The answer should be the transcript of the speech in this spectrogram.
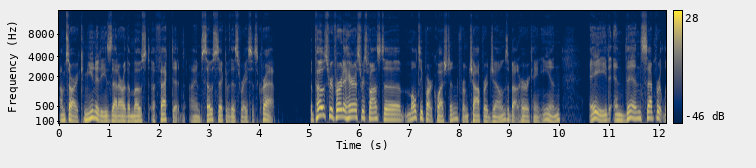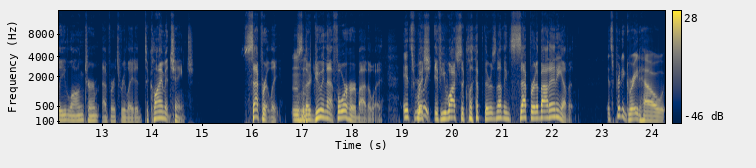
I'm sorry, communities that are the most affected. I am so sick of this racist crap. The post referred to Harris' response to multi-part question from Chopra Jonas about Hurricane Ian, aid, and then separately long-term efforts related to climate change. Separately. So mm-hmm. they're doing that for her, by the way. It's really Which, if you watch the clip, there was nothing separate about any of it. It's pretty great how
